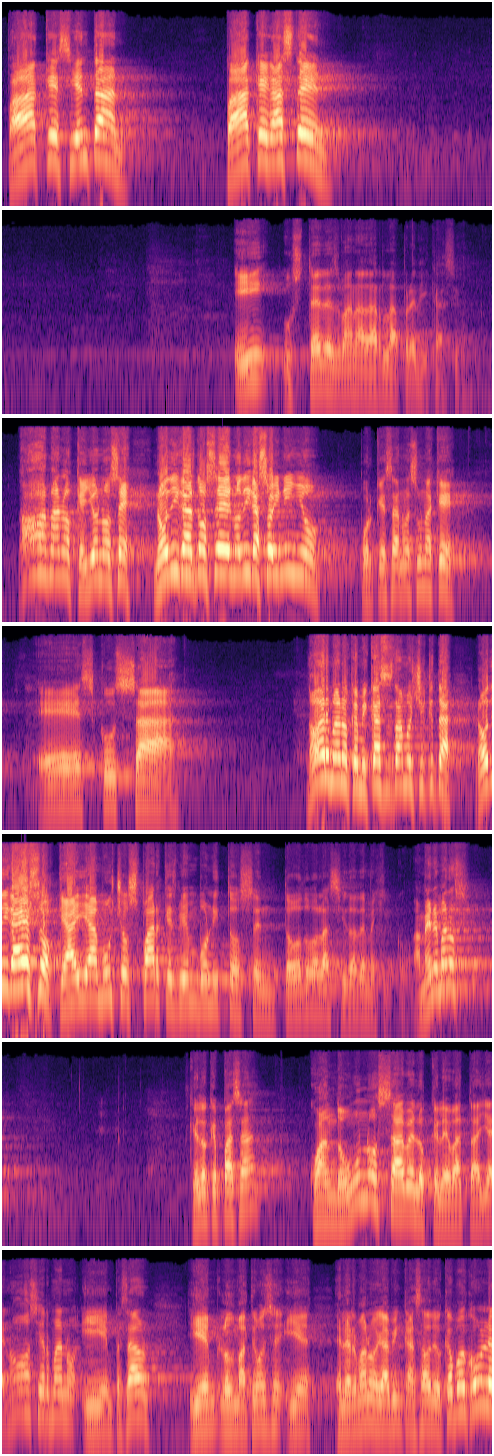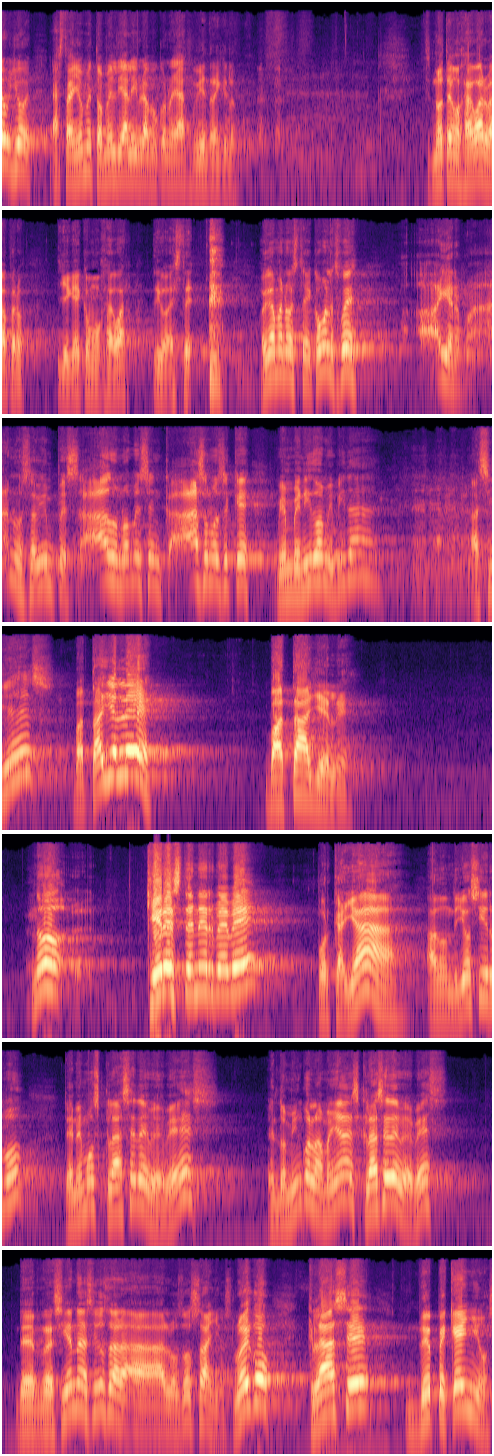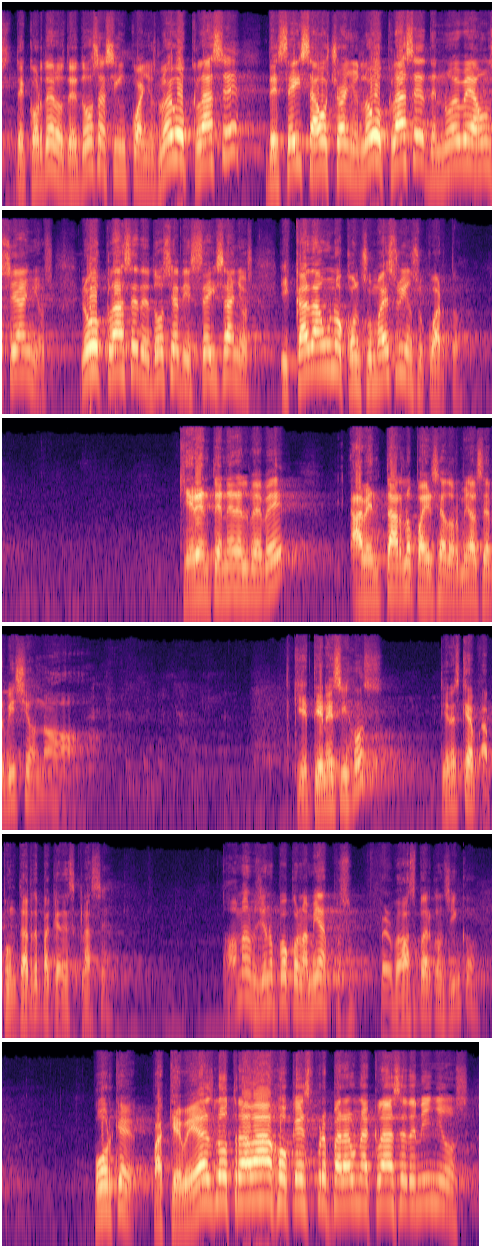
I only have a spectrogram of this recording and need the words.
para que sientan, para que gasten. Y ustedes van a dar la predicación. No, hermano, que yo no sé. No digas no sé, no digas soy niño. Porque esa no es una qué. Excusa. No, hermano, que mi casa está muy chiquita. No diga eso, que haya muchos parques bien bonitos en toda la Ciudad de México. Amén, hermanos. ¿Qué es lo que pasa? Cuando uno sabe lo que le batalla, no, sí, hermano, y empezaron, y en los matrimonios, y eh, el hermano ya bien cansado, digo, ¿cómo, cómo le yo? Hasta yo me tomé el día libre, ¿a poco no? Ya fui bien tranquilo. No tengo jaguar, ¿verdad? Pero llegué como jaguar. Digo, este, oiga, hermano, este, ¿cómo les fue? Ay, hermano, está bien pesado, no me hacen caso, no sé qué. Bienvenido a mi vida. Así es, batállele, batállele. No, ¿quieres tener bebé? Porque allá, a donde yo sirvo, tenemos clase de bebés. El domingo en la mañana es clase de bebés. de recién nacidos a, a- a los dos años. Luego, clase de pequeños, de corderos, de 2 a 5 años. Luego, clase de 6 a 8 años. Luego, clase de 9 a 11 años. Luego, clase de 12 a 16 años. Y cada uno con su maestro y en su cuarto. ¿Quieren tener el bebé? ¿Aventarlo para irse a dormir al servicio? No. ¿Quién- ¿Tienes hijos? Tienes que apuntarte para que des clase. No, mano, pues yo no puedo con la mía, pues, pero vas a poder con cinco. ¿Por qué? Para que veas lo trabajo que es preparar una clase de niños.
